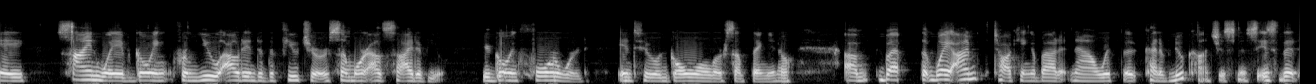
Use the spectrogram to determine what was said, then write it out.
a sine wave going from you out into the future or somewhere outside of you. You're going forward into a goal or something, you know. Um, but the way I'm talking about it now with the kind of new consciousness is that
